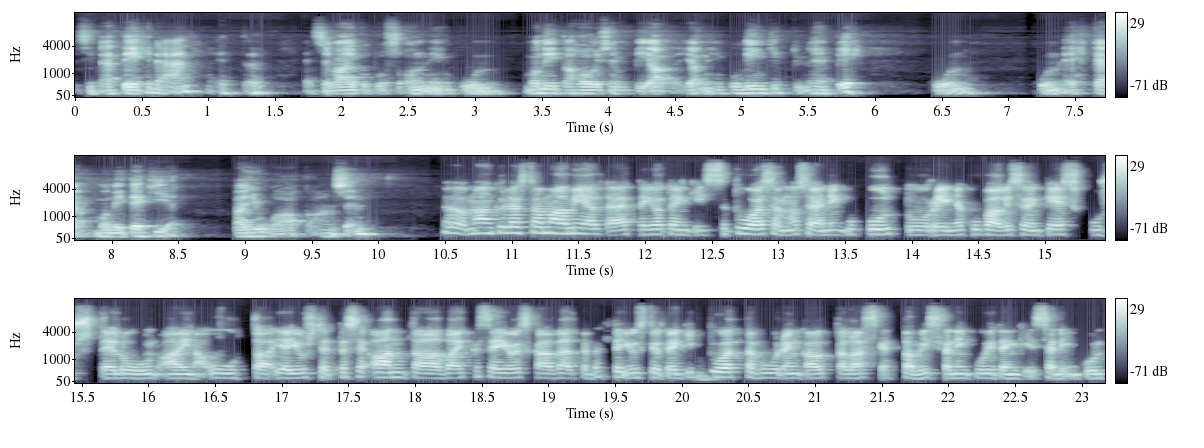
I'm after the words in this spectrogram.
sitä tehdään, että, että se vaikutus on niin kuin monitahoisempi ja, ja niin kuin linkittyneempi kuin, kuin ehkä moni tekijä tajuaakaan sen. Joo, mä oon kyllä samaa mieltä, että jotenkin se tuo semmoiseen niin kulttuuriin ja kuvalliseen keskusteluun aina uutta, ja just, että se antaa, vaikka se ei olisikaan välttämättä just jotenkin tuottavuuden kautta laskettavissa, niin kuitenkin se niin kuin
